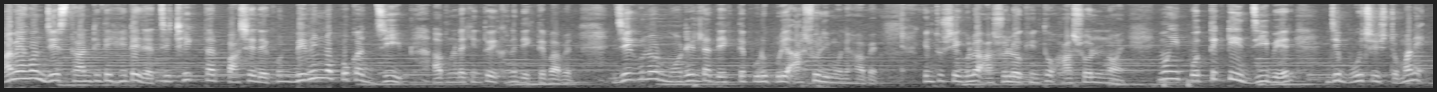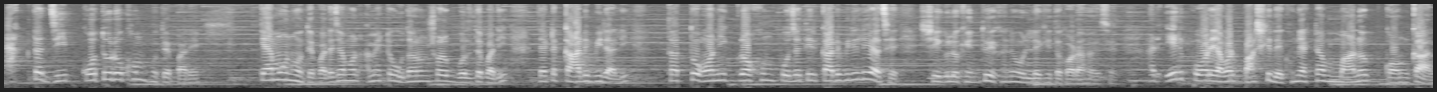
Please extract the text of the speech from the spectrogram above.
আমি এখন যে স্থানটিতে হেঁটে যাচ্ছি, ঠিক তার পাশে দেখুন বিভিন্ন প্রকার জীব আপনারা কিন্তু এখানে দেখতে পাবেন। যেগুলোর মডেলটা দেখতে পুরোপুরি আসলই মনে হবে। কিন্তু সেগুলো আসলেও কিন্তু আসল নয়। এবং এই প্রত্যেকটি জীবের যে বৈশিষ্ট্য মানে একটা জীব কত রকম হতে পারে, কেমন হতে পারে, যেমন আমি একটা উদাহরণস্বরূপ বলতে পারি যে একটা কাঠবিড়ালি, তার তো অনেক রকম প্রজাতির কাঠবিড়ালি আছে, সেগুলো কিন্তু এখানে উল্লেখিত করা হয়েছে। আর এরপরে আমার পাশে দেখুন একটা মানব কঙ্কাল।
